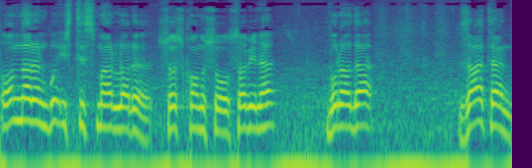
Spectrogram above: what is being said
Onların bu istismarları söz konusu olsa bile burada zaten e,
